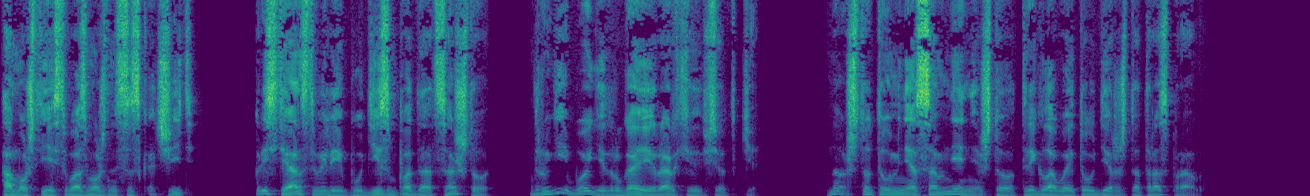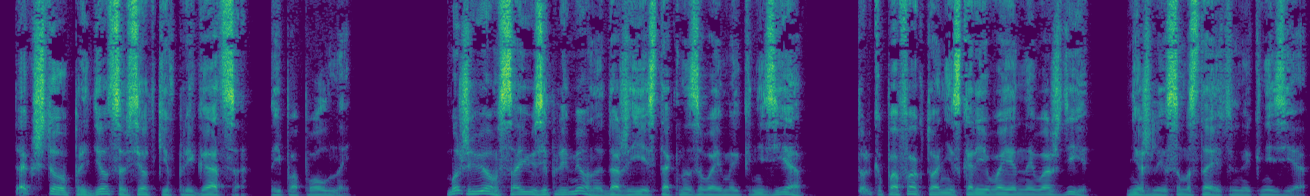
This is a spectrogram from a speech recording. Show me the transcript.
А может, есть возможность соскочить? В христианство или буддизм податься, а что? Другие боги, другая иерархия все-таки. Но что-то у меня сомнение, что Триглава это удержит от расправы. Так что придется все-таки впрягаться, и по полной. Мы живем в союзе племен, и даже есть так называемые князья, только по факту они скорее военные вожди, нежели самостоятельные князья,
